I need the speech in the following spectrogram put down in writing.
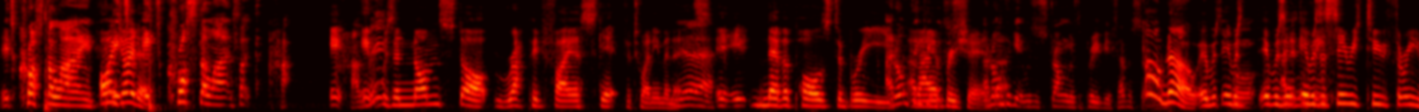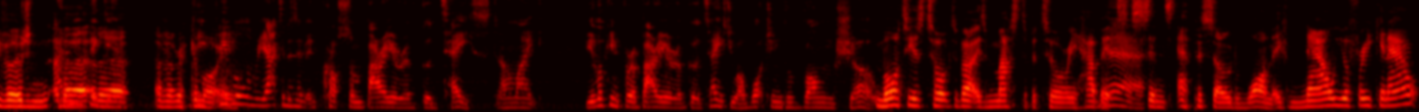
it's crossed the line. Oh, I it's, enjoyed it. It's crossed the line. It's like, ha- It, it it? was a non-stop rapid fire skit for 20 minutes. Yeah. It, it never paused to breathe. I don't think and I appreciate I don't think it was as strong as the previous episode. Oh no, it was it was it was a, it was a series 2 3 version of a, of a, of a Rick and Morty. People reacted as if it crossed some barrier of good taste. And I'm like, if you're looking for a barrier of good taste, you are watching the wrong show. Morty has talked about his masturbatory habits Yeah. since episode 1. If now you're freaking out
